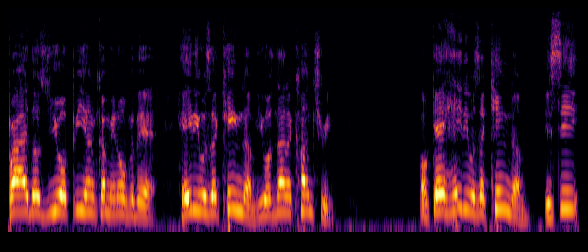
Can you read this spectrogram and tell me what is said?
Prior those European coming over there, Haiti was a kingdom, it was not a country. Okay, Haiti was a kingdom. You see,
